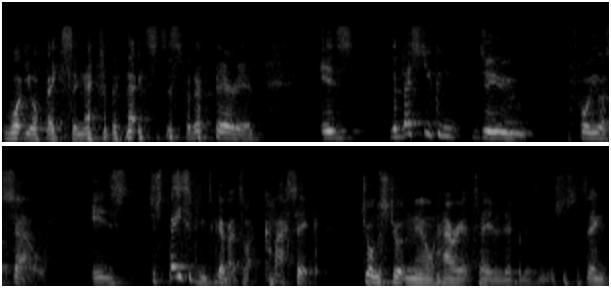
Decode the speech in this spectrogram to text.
what you're facing over the next sort of period, is the best you can do for yourself is just basically to go back to like classic John Stuart Mill, Harriet Taylor liberalism, which is to think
